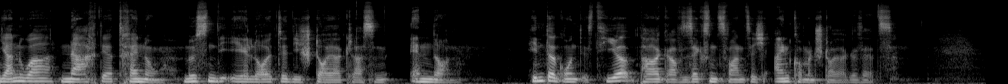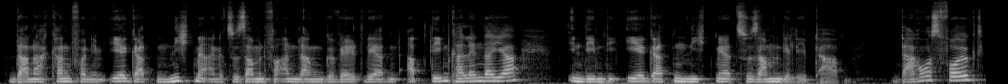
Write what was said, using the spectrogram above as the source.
Januar nach der Trennung müssen die Eheleute die Steuerklassen ändern. Hintergrund ist hier 26 Einkommensteuergesetz. Danach kann von dem Ehegatten nicht mehr eine Zusammenveranlagung gewählt werden ab dem Kalenderjahr, in dem die Ehegatten nicht mehr zusammengelebt haben. Daraus folgt,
